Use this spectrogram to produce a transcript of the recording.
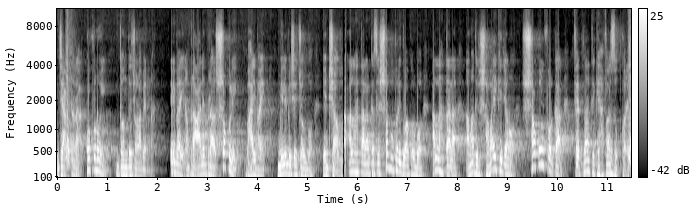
যে আপনারা কখনোই দ্বন্দ্বে জড়াবেন না। এই ভাই, আমরা আলেমরা সকলেই ভাই ভাই, মিলেমিশে চলবো, ইনশাআল্লাহ। আল্লাহ তালার কাছে সর্বোপরি দোয়া করব, আল্লাহ তালা আমাদের সবাইকে যেন সকল প্রকার ফেতনা থেকে হেফাজত করেন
